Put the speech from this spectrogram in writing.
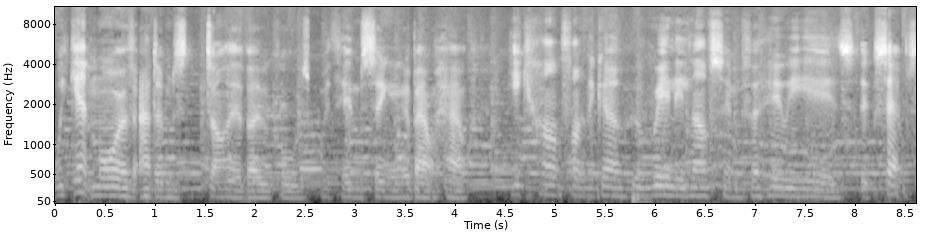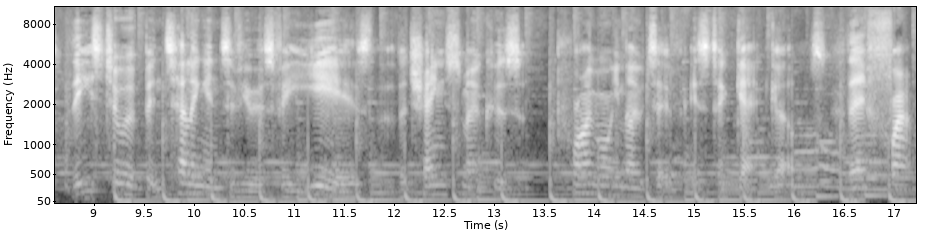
We get more of Adam's dire vocals with him singing about how he can't find a girl who really loves him for who he is. Except these two have been telling interviewers for years that the Chainsmokers' primary motive is to get girls. They're frat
